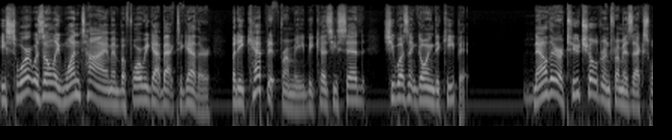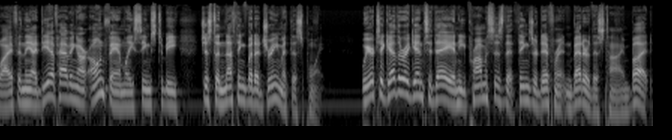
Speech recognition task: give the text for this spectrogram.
He swore it was only one time and before we got back together, but he kept it from me because he said she wasn't going to keep it. Now there are two children from his ex wife, and the idea of having our own family seems to be just a nothing but a dream at this point. We are together again today, and he promises that things are different and better this time, but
